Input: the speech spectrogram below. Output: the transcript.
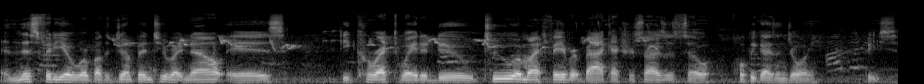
And this video we're about to jump into right now is the correct way to do two of my favorite back exercises. So hope you guys enjoy. Peace.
